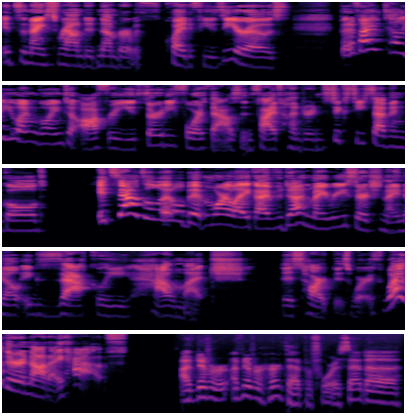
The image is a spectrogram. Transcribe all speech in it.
it's a nice rounded number with quite a few zeros. But if I tell you I'm going to offer you 34,567 gold, it sounds a little bit more like I've done my research and I know exactly how much this harp is worth, whether or not I have. I've never I've never heard that before. Is that a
